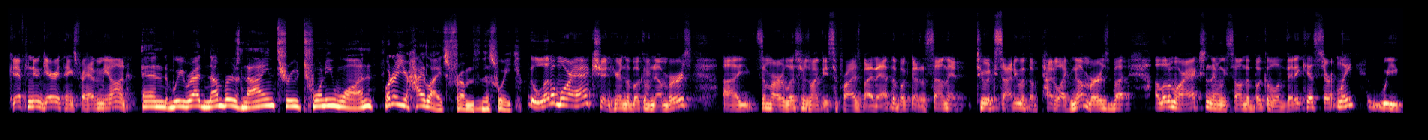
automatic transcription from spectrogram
Good afternoon, Gary. Thanks for having me on. And we read Numbers 9 through 21. What are your highlights from this week? A little more action here in the book of Numbers. Uh, some of our listeners might be surprised by that. The book doesn't sound that too exciting with a title like Numbers, but a little more action than we saw in the book of Leviticus, certainly. We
